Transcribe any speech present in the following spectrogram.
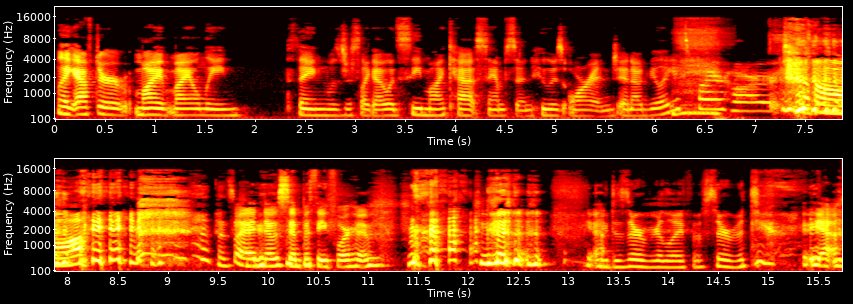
Like after my my only thing was just like I would see my cat Samson, who is orange, and I'd be like, "It's Fireheart." Aw. That's so I had no sympathy for him. You deserve your life of servitude. yeah,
